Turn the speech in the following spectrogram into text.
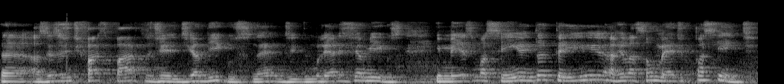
é, às vezes a gente faz parte de, de amigos, né? De, de, mulheres de amigos. E mesmo assim ainda tem a relação médico-paciente.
